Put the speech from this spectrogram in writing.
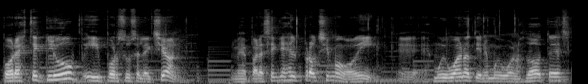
por este club y por su selección. Me parece que es el próximo Godín. Eh, es muy bueno, tiene muy buenos dotes,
